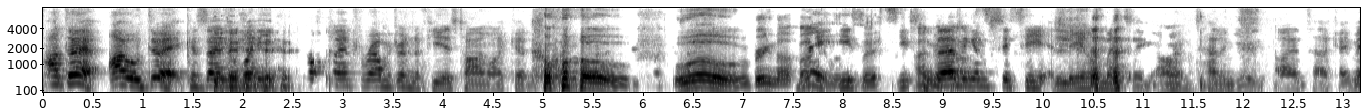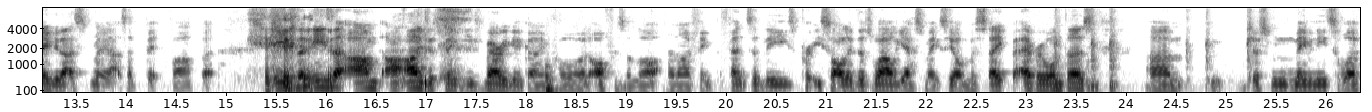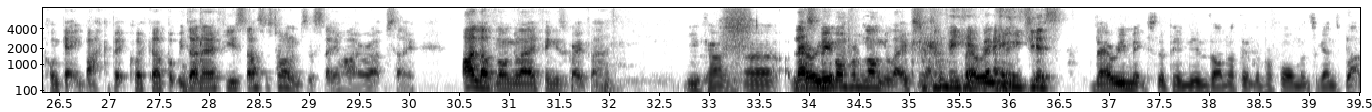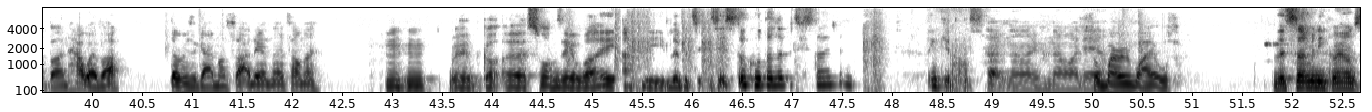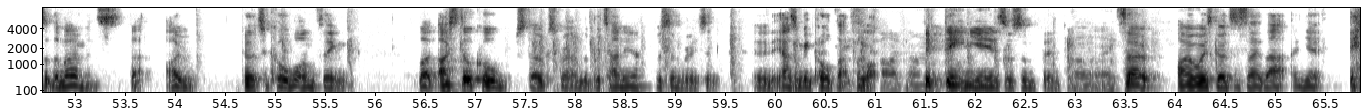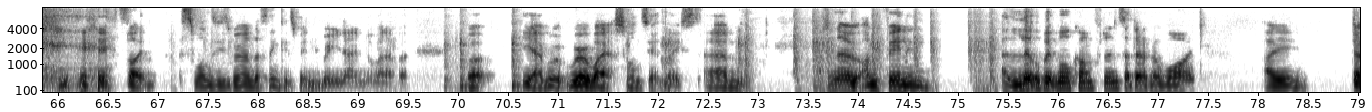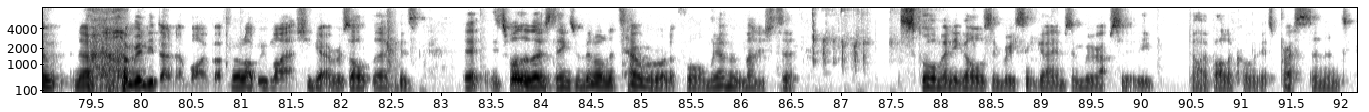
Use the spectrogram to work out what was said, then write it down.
I'll do it. I will do it because then when he stops playing for Real Madrid in a few years' time, I could. I Whoa, whoa, bring that back Mate, a little he's, bit. he's Birmingham bars. City Lionel Messi. I'm telling you. I'm t- okay, maybe that's maybe that's a bit far, but he's a, he's a, um, I I just think he's very good going forward. Offers a lot, and I think defensively he's pretty solid as well. Yes, makes the odd mistake, but everyone does. Um, just maybe needs to work on getting back a bit quicker. But we don't know if Eustace has told him to stay higher up. So I love Longley. I think he's a great player. Okay. Uh, Let's move mixed- on from Longley because Yeah, we're going to be here for very mixed. ages. very mixed opinions on I think the performance against Blackburn. However, there is a game on Saturday, isn't there, Tommy? Mm-hmm. We've got uh, Swansea away at the Liberty. Is it still called the Liberty Stadium? I think it is. Don't know. No idea. Somewhere in Wales. There's so many grounds at the moment that I go to call one thing. Like I still call Stokes Ground the Britannia for some reason. And It hasn't been called that for like 365 now, maybe. 15 years or something. Don't. So I always go to say that, and yet it's like Swansea's ground. I think it's been renamed or whatever. But yeah, we're, we're away at Swansea at least. Um, I don't know. I'm feeling a little bit more confidence. I don't know why. I don't know. I really don't know why, but I feel like we might actually get a result there because it, it's one of those things. We've been on a terrible run of form. We haven't managed to score many goals in recent games, and we were absolutely diabolical against Preston and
